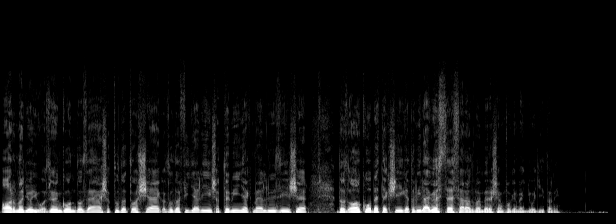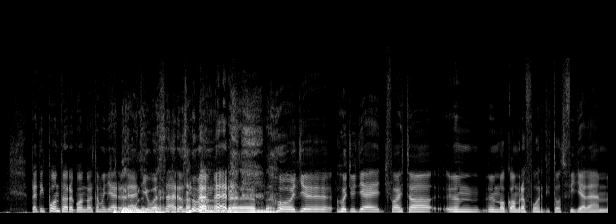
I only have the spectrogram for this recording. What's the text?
arra nagyon jó az öngondozás, a tudatosság, az odafigyelés, a tömények mellőzése, de az alkoholbetegséget a világ összeszáradva embere sem fogja meggyógyítani. Pedig pont arra gondoltam, hogy erre lehet lenne. jó a száraz november, nem, nem. Hogy, hogy ugye egyfajta ön, önmagamra fordított figyelem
